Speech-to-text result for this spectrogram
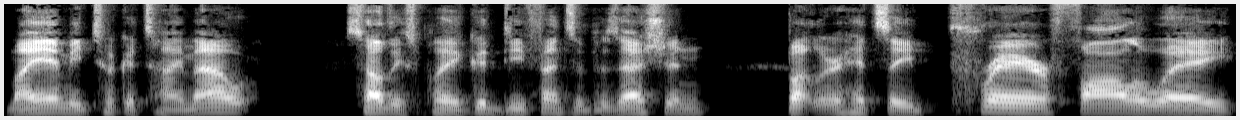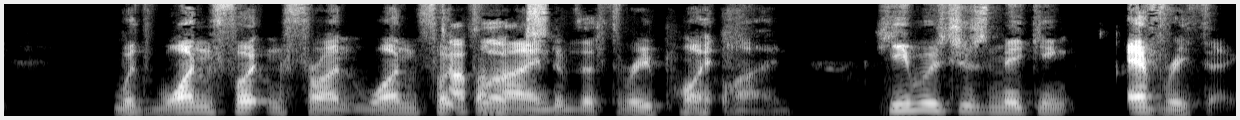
Miami took a timeout. Celtics play a good defensive possession. Butler hits a prayer fall away with one foot in front, one foot Tough looks. behind of the three point line. He was just making everything.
